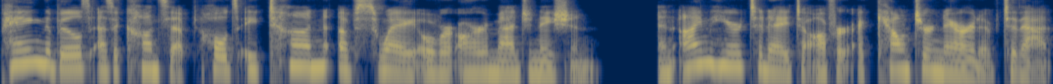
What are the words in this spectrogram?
Paying the bills as a concept holds a ton of sway over our imagination. And I'm here today to offer a counter narrative to that.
